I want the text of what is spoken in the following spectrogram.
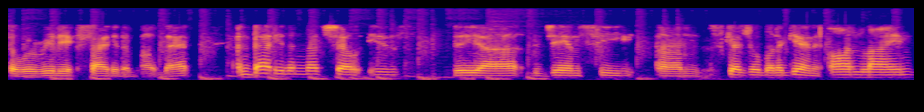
So we're really excited about that. And that, in a nutshell, is the uh, the JMC um, schedule. But again, online,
